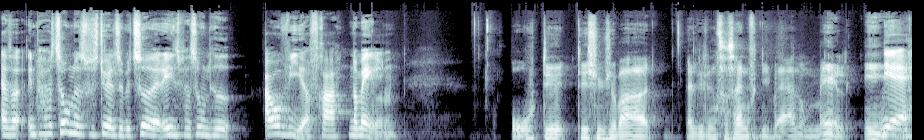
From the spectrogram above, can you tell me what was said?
Altså, en personlighedsforstyrrelse betyder, at ens personlighed afviger fra normalen. Oh, det, det synes jeg bare er lidt interessant, fordi hvad er normalt egentlig? Ja,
